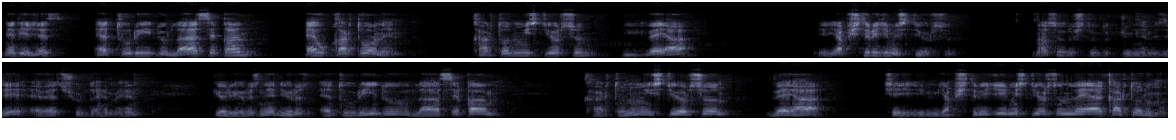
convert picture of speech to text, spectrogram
Ne diyeceğiz? E turidu lasikan ev kartonen. Karton mu istiyorsun veya yapıştırıcı mı istiyorsun? Nasıl oluşturduk cümlemizi? Evet şurada hemen görüyoruz. Ne diyoruz? E turidu lasikan. Kartonu mu istiyorsun veya şey yapıştırıcı mı istiyorsun veya kartonu mu?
